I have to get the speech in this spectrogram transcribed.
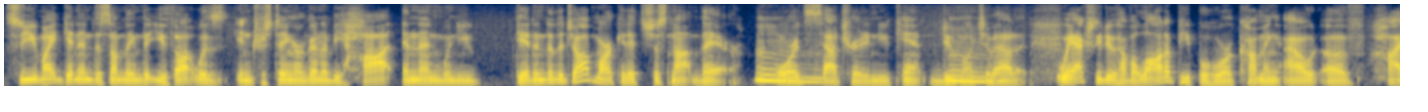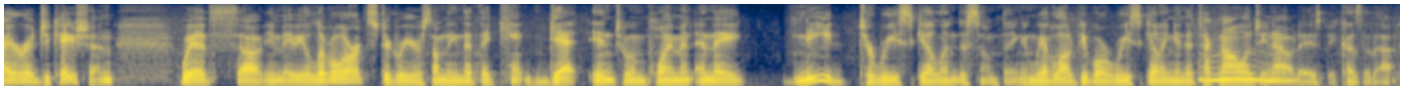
So you might get into something that you thought was interesting or going to be hot, and then when you get into the job market, it's just not there or it's saturated and you can't do much about it. We actually do have a lot of people who are coming out of higher education with uh, maybe a liberal arts degree or something that they can't get into employment and they need to reskill into something. And we have a lot of people who are reskilling into technology mm. nowadays because of that.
